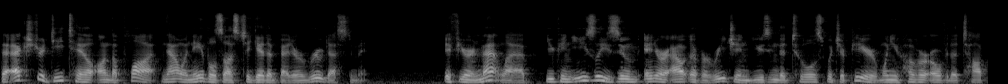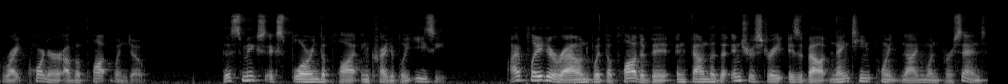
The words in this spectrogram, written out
The extra detail on the plot now enables us to get a better root estimate. If you're in MATLAB, you can easily zoom in or out of a region using the tools which appear when you hover over the top right corner of a plot window. This makes exploring the plot incredibly easy. I played around with the plot a bit and found that the interest rate is about 19.91%,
